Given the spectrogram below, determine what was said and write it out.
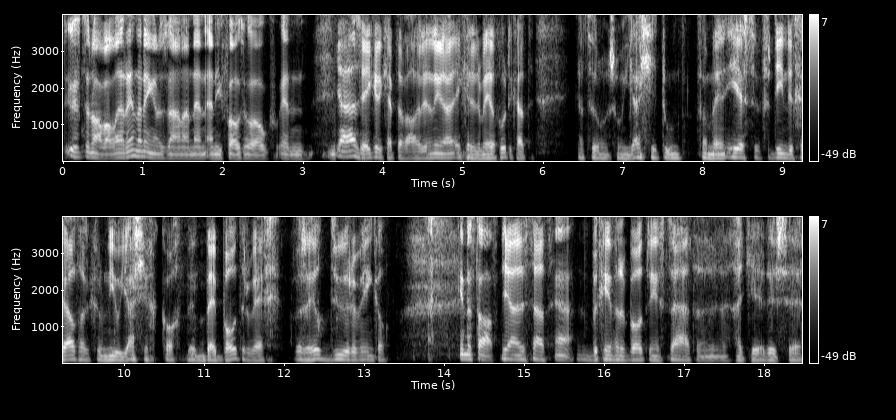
u heeft er nog wel herinneringen dus aan en, en die foto ook. En Ja, zeker. Ik heb daar wel herinneringen aan. Ik herinner me heel goed. Ik had, ik had zo'n zo'n jasje toen. Van mijn eerste verdiende geld had ik zo'n nieuw jasje gekocht bij, bij Boterweg. Het was een heel dure winkel. In de stad. Ja, er staat Ja. het begin van de Boteringstraat. Dan had je dus eh,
